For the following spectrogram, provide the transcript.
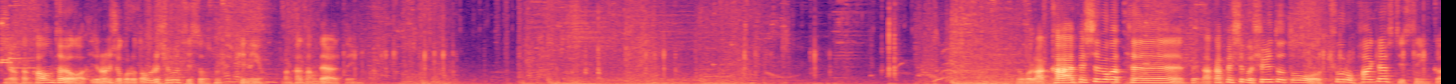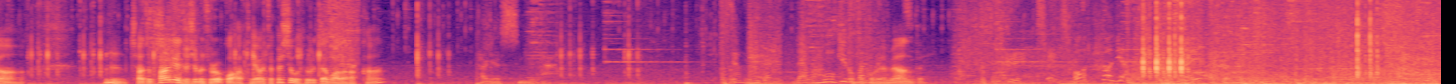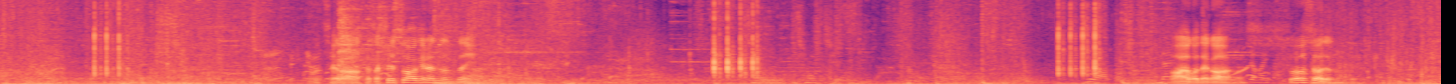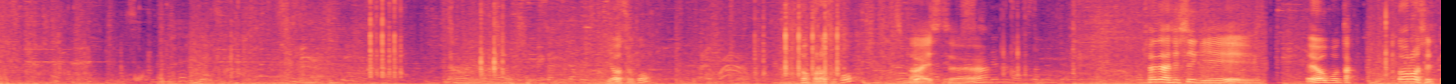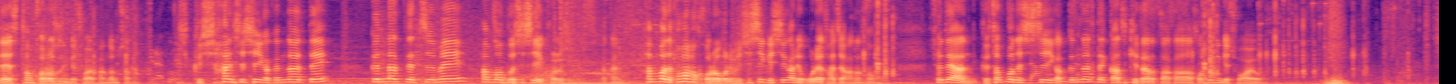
이게 약간 카운터가 이런 식으로 W 씹을 수 있어서 좀 좋긴 해요. 약간 상대할 때 그리고 라카 패시브 같은 라카 패시브 쉴드도 Q로 파괴할 수도 있으니까 음, 자주 파괴해 주시면 좋을 것 같아요. 저 패시브 돌 때마다 라카 당했습니다. 만들 애매한데. 어, 제가 살짝 실수하긴 했는데 아 이거 내가 써였어야 됐는데. 이어주고? 스톤 걸어주고? 나이스. 최대한 시식이 에어본 딱 떨어질 때 스턴 걸어주는 게 좋아요 방금처럼. 그 한 시식이가 끝날 때 끝날 때쯤에 한 번더 시식이 걸고 약간 한 번에 팍팍팍 걸어버리면 시식이 시간이 오래 가지 않아서. 최대한 그 첫 번째 시식이가 끝날 때까지 기다렸다가 써주는 게 좋아요.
